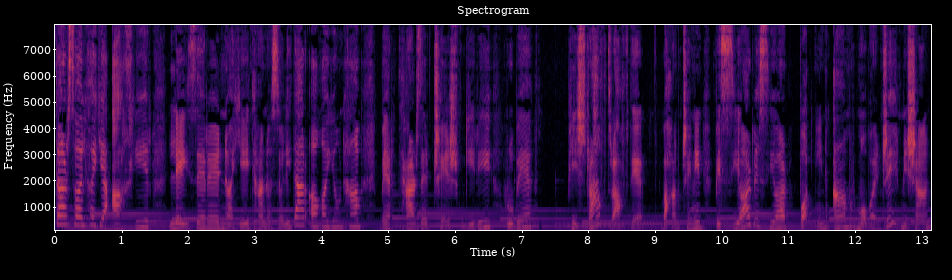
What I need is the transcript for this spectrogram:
در سالهای اخیر لیزر ناحیه تناسلی در آقایون هم به طرز چشمگیری رو به پیشرفت رفته و همچنین بسیار بسیار با این امر مواجه میشن.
